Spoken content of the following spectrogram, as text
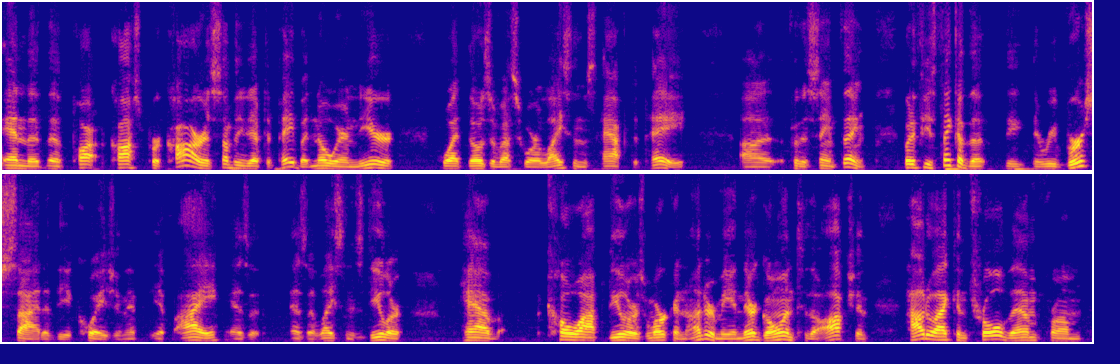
and the, the par- cost per car is something you have to pay, but nowhere near what those of us who are licensed have to pay uh, for the same thing. But if you think of the, the, the reverse side of the equation, if, if I, as a, as a licensed dealer, have co-op dealers working under me and they're going to the auction, how do I control them from –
